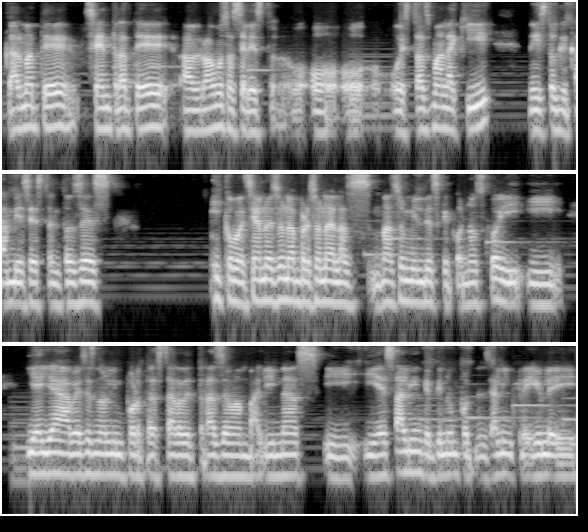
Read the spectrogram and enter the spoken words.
cálmate, céntrate, a ver, vamos a hacer esto, o, estás mal aquí, necesito que cambies esto. Entonces, y como decía, no es una persona de las más humildes que conozco y, y, ella a veces no le importa estar detrás de bambalinas y, y, es alguien que tiene un potencial increíble y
